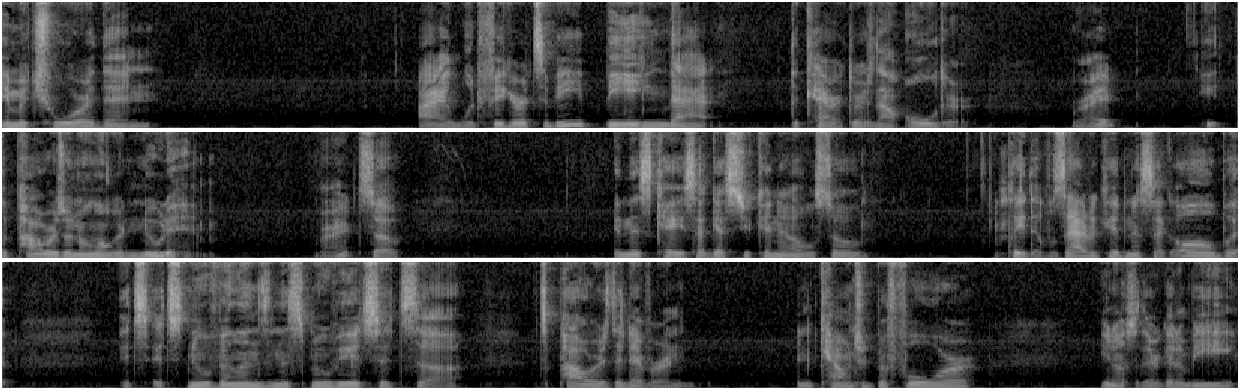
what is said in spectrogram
immature than I would figure it to be, being that the character is now older, right? He, the powers are no longer new to him, right? So, in this case, I guess you can also play devil's advocate, and it's like, oh, but it's it's new villains in this movie. It's it's uh it's powers they never in, encountered before, you know, so they're gonna be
